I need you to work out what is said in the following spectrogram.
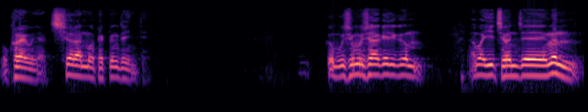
우크라이나군이나 치열한 뭐 백병제인데 그 무시무시하게 지금 아마 이 전쟁은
